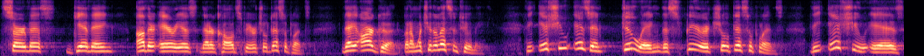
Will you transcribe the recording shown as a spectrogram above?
service, giving, other areas that are called spiritual disciplines. They are good, but I want you to listen to me. The issue isn't doing the spiritual disciplines, the issue is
